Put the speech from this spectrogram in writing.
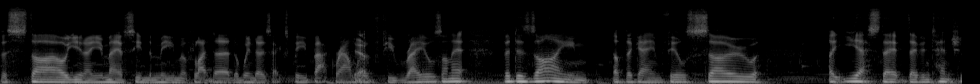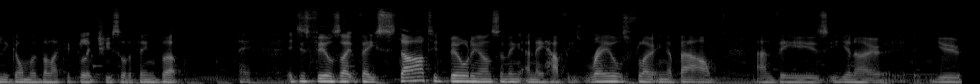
the style, you know, you may have seen the meme of like the, the Windows XP background Yeah. with a few rails on it. The design of the game feels so. Like, yes, they they've intentionally gone with like a glitchy sort of thing, but it, it just feels like they started building on something and they have these rails floating about and these, you know, you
